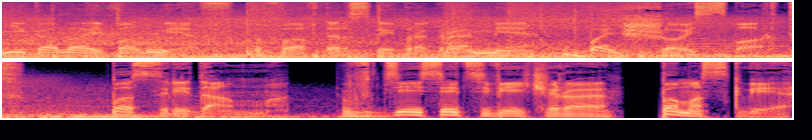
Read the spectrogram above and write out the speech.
Николай Валуев в авторской программе «Большой спорт». По средам в 10 вечера по Москве.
